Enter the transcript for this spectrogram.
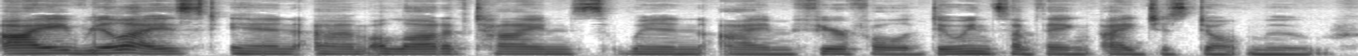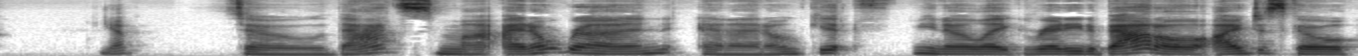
I realized in um, a lot of times when I'm fearful of doing something, I just don't move. Yep. So that's my, I don't run and I don't get, you know, like ready to battle. I just go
